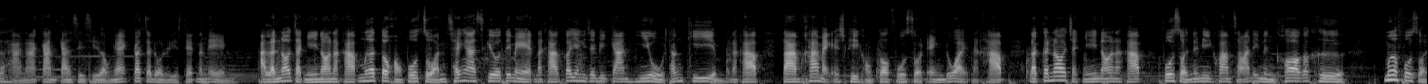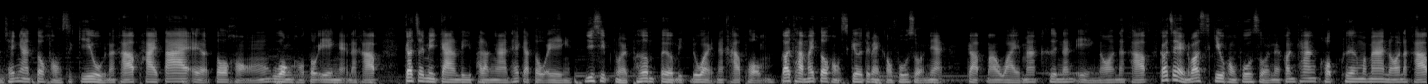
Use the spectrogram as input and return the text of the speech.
สถานะการการซีซีตรงเนี้ยก็จะโดนรีเซ็ตนั่นเองอะแล้วนอกจากนี้เนาะนะครับเมื่อตัวของฟูสวนใช้งานสกิลอัติเมตนะครับก็ยังจะมีการฮิลทั้งทีมนะครับตามค่าแม็กเอชพีของตัวฟูสวนเองด้วยนะครับแล้วก็นอกจากนี้เนาะนะครับฟูสวนยังมีความสามารถอีกหนึ่งข้อก็คือ เมื่อฟูส่วนใช้งานตัวของสกิลนะครับภายใต้ตัวของวงของตัวเองเนี่ยนะครับก็จะมีการรีพลังงานให้กับตัวเอง 20 หน่วยเพิ่มเติมอีกด้วยนะครับผมก็ทำให้ตัวของสกิลเตเมของฟูส่วนเนี่ยกลับมาไวมากขึ้นนั่นเองเนาะนะครับก็จะเห็นว่าสกิลของฟูส่วนเนี่ยค่อนข้างครบเครื่องมากๆเนาะนะครับ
